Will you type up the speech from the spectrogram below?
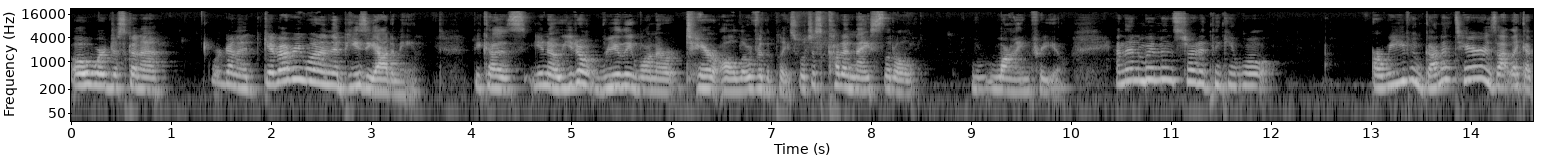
oh, we're just gonna we're gonna give everyone an episiotomy because you know you don't really want to tear all over the place. We'll just cut a nice little line for you. And then women started thinking, well, are we even gonna tear? Is that like a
